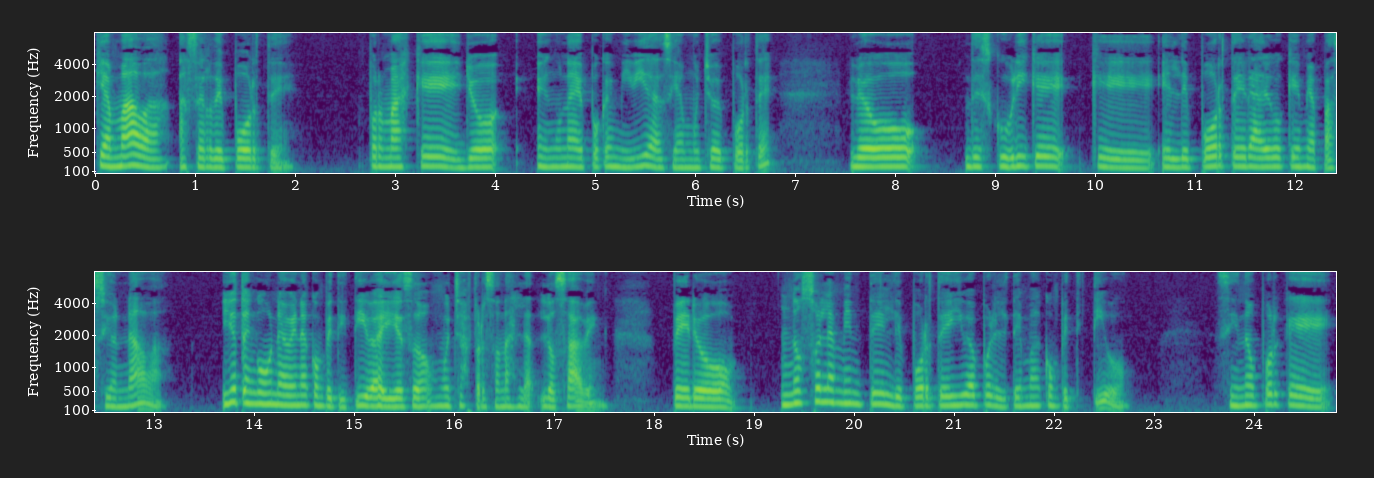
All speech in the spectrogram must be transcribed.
que amaba hacer deporte, por más que yo en una época en mi vida hacía mucho deporte, Luego descubrí que, que el deporte era algo que me apasionaba. Yo tengo una vena competitiva y eso muchas personas lo saben, pero no solamente el deporte iba por el tema competitivo, sino porque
